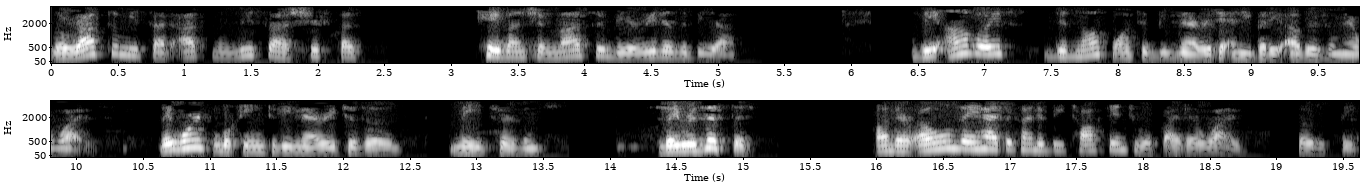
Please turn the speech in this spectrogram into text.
Loratu atman lisa shifchas kevan shemasu libiyah. The Avos did not want to be married to anybody other than their wives. They weren't looking to be married to the maid servants. They resisted. On their own, they had to kind of be talked into it by their wives, so to speak.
